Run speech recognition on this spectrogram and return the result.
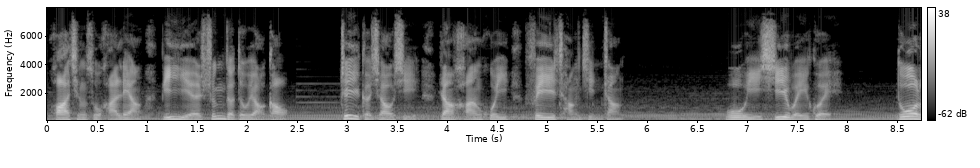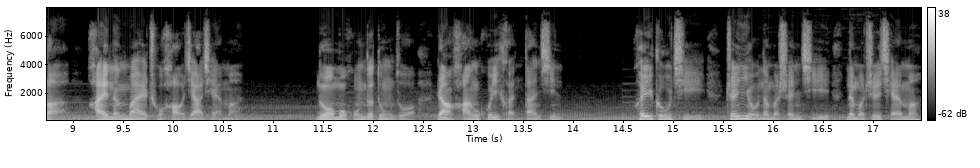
花青素含量比野生的都要高，这个消息让韩辉非常紧张。物以稀为贵，多了还能卖出好价钱吗？诺木红的动作让韩辉很担心。黑枸杞真有那么神奇、那么值钱吗？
